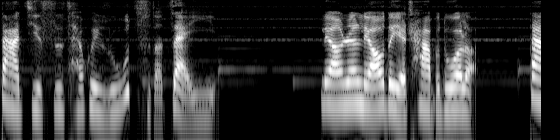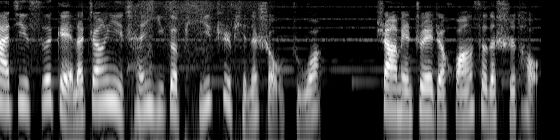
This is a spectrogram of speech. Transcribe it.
大祭司才会如此的在意。两人聊得也差不多了，大祭司给了张逸晨一个皮制品的手镯，上面缀着黄色的石头，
